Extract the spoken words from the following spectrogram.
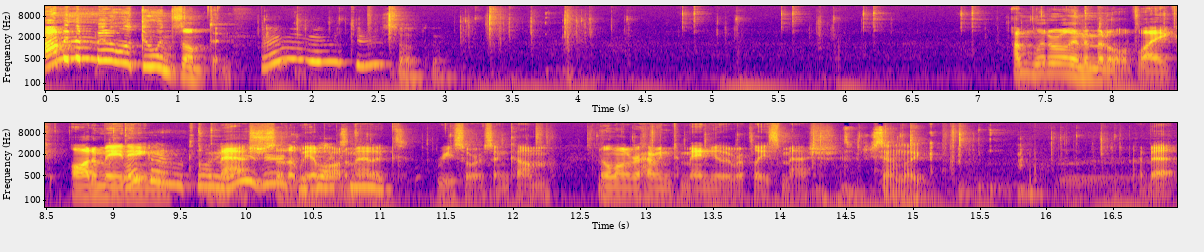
I'm in the middle of doing something. do something. I'm literally in the middle of like automating mesh so that we have automatic needs. resource income. No longer having to manually replace mesh. You sound like I bet.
